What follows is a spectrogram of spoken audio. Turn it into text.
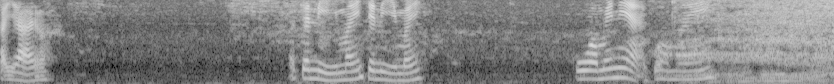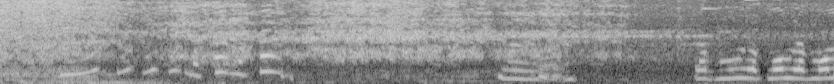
ขยายวะแล้วจะหนีไหมจะหนีไหม กลัวไหมเนี่ย กลัวไหมหลบกล้องหลบกล้องอืมหลบมุมหลบมุมหลบมุม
